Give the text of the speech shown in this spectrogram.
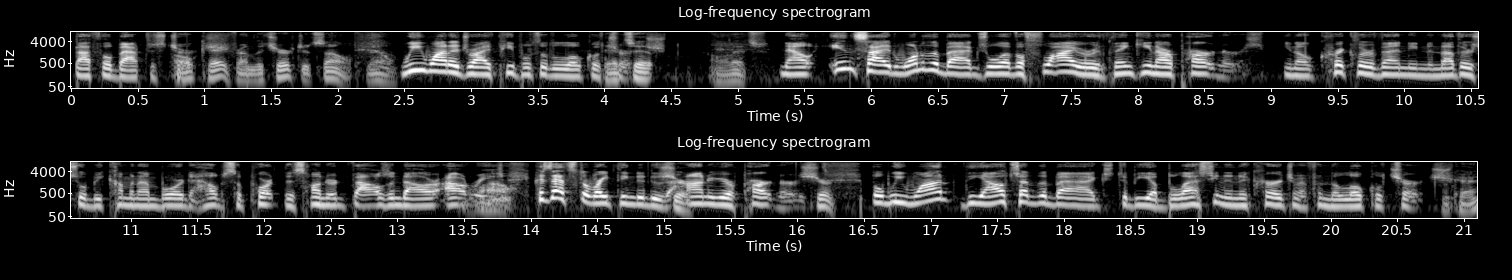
Bethel Baptist Church. Okay, from the church itself. Yeah. We want to drive people to the local That's church. it. Oh, that's Now, inside one of the bags, we'll have a flyer thanking our partners. You know, Crickler Vending and others will be coming on board to help support this $100,000 outreach. Because that's the right thing to do, to honor your partners. Sure. But we want the outside of the bags to be a blessing and encouragement from the local church. Okay.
